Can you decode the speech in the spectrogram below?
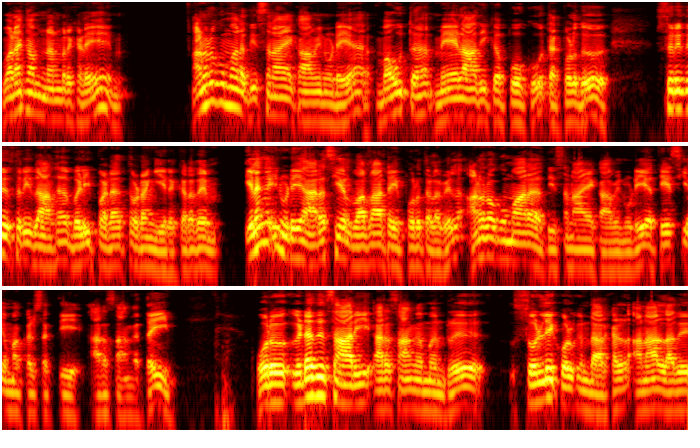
வணக்கம் நண்பர்களே. அனுரகுமார திசநாயகாவினுடைய பௌத்த மேலாதிக்க போக்கு தற்பொழுது சிறிது சிறிதாக வெளிப்பட தொடங்கி இருக்கிறது இலங்கையினுடைய அரசியல் வரலாற்றை பொறுத்தளவில் அனுரகுமார திசநாயகாவினுடைய தேசிய மக்கள் சக்தி அரசாங்கத்தை ஒரு இடதுசாரி அரசாங்கம் என்று சொல்லிக் கொள்கின்றார்கள். ஆனால் அது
